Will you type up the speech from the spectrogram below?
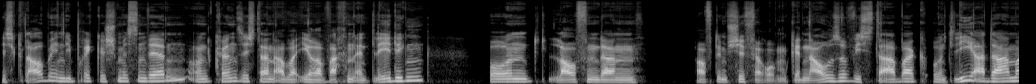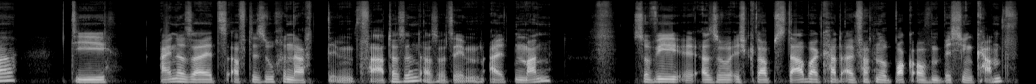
ich glaube, in die Brick geschmissen werden und können sich dann aber ihrer Wachen entledigen und laufen dann auf dem Schiff herum. Genauso wie Starbuck und Lee Adama, die einerseits auf der Suche nach dem Vater sind, also dem alten Mann, sowie, also ich glaube, Starbuck hat einfach nur Bock auf ein bisschen Kampf.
